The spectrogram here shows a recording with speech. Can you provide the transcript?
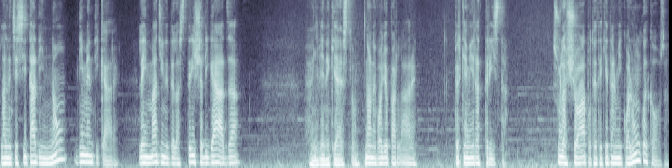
la necessità di non dimenticare le immagini della striscia di Gaza. Gli viene chiesto, non ne voglio parlare, perché mi rattrista. Sulla Shoah potete chiedermi qualunque cosa,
